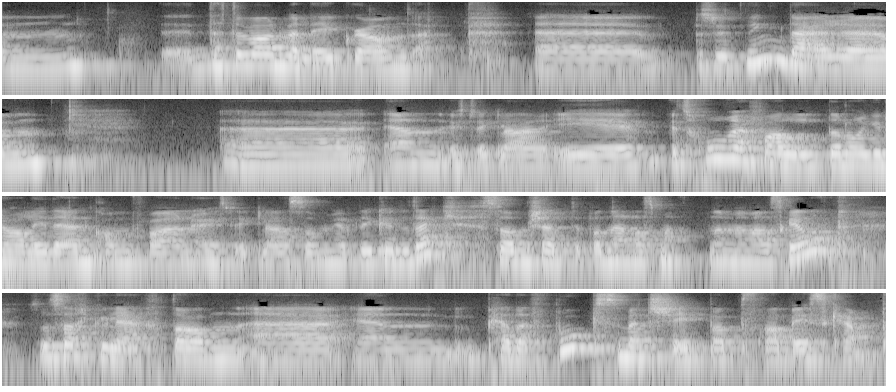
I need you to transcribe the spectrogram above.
um, Dette var en veldig ground up-beslutning, der um, eh, en utvikler i Jeg tror i hvert fall den originale ideen kom fra en utvikler som jobbet i Kundetek, som kjente på den ene smertene med hver scale-up. Så sirkulerte han eh, en PDF-bok som het ShapeUp fra Basecamp,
